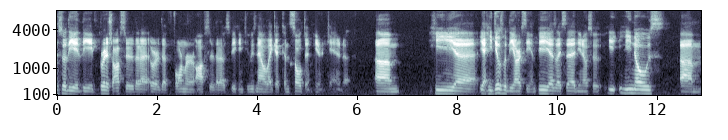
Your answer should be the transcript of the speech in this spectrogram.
so the the British officer that I or the former officer that I was speaking to, who's now like a consultant here in Canada, um, he uh, yeah he deals with the RCMP as I said, you know, so he he knows um,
